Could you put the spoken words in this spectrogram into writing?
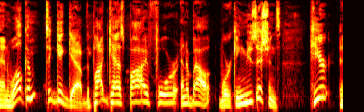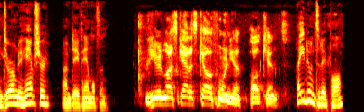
And welcome to Gig Gab, the podcast by, for, and about working musicians. Here in Durham, New Hampshire, I'm Dave Hamilton. Here in Los Gatos, California, Paul Kent. How you doing today, Paul?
